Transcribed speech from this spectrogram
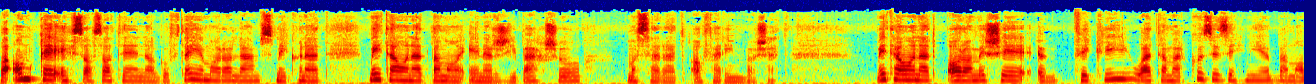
و عمق احساسات ناگفته ما را لمس می کند می تواند به ما انرژی بخش و مسرت آفرین باشد. می تواند آرامش فکری و تمرکز ذهنی به ما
